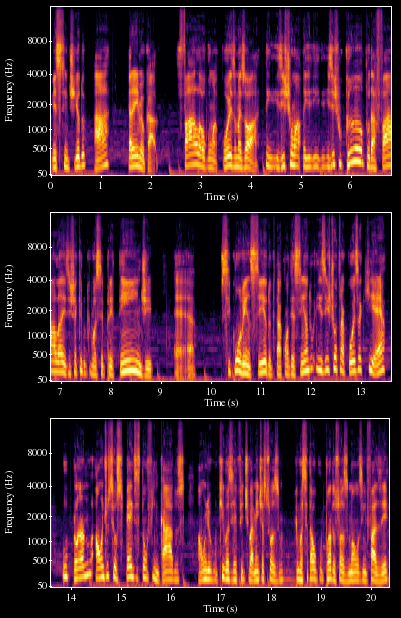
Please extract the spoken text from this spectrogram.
nesse sentido a: peraí, meu caro, fala alguma coisa, mas ó, tem, existe, uma, existe o campo da fala, existe aquilo que você pretende é, se convencer do que está acontecendo, e existe outra coisa que é o plano onde os seus pés estão fincados, aonde o que você efetivamente as suas, que você está ocupando as suas mãos em fazer.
